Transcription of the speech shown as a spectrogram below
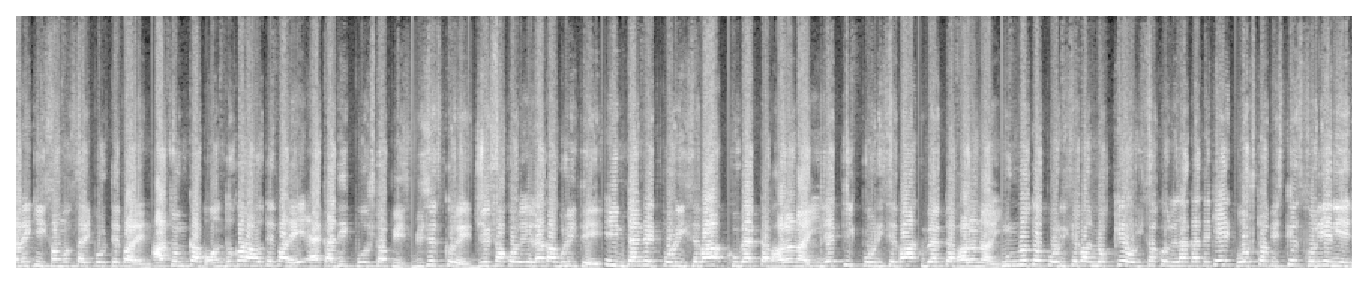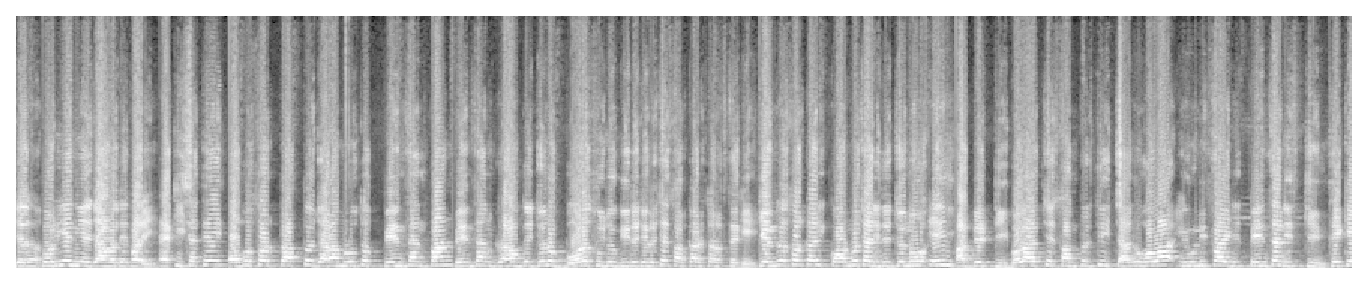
অনেকেই সমস্যায় পড়তে পারেন। আচমকা বন্ধ করা হতে পারে একাধিক পোস্ট অফিস। বিশেষ করে যে সকল এলাকাগুলিতে ইন্টারনেট পরিষেবা খুব একটা ভালো নয়, ইলেকট্রিক পরিষেবা খুব একটা ভালো নয়। উন্নত পরিষেবার লক্ষ্যে ওই সকল এলাকা থেকে পোস্ট অফিসকে সরিয়ে নিয়ে সরিয়ে নিয়ে যাওয়া হতে পারে। একই সাথে অবসরপ্রাপ্ত যারা মূলত পেনশন পান, পেনশন গ্রাহকদের জন্য বড় সুযোগ দিতে চলেছে সরকারের তরফ থেকে। কেন্দ্র সরকারি কর্মচারীদের জন্য এই আপডেটটি বলা হচ্ছে, সম্প্রতি চালু হওয়া ইউনিফাইড পেনশন স্কিম থেকে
